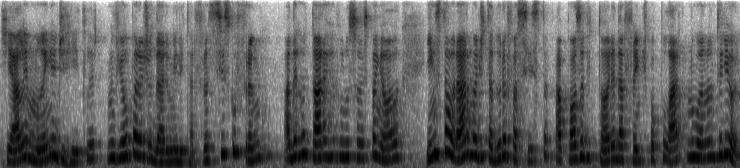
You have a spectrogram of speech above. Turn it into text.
que a Alemanha de Hitler enviou para ajudar o militar Francisco Franco a derrotar a Revolução Espanhola e instaurar uma ditadura fascista após a vitória da Frente Popular no ano anterior,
